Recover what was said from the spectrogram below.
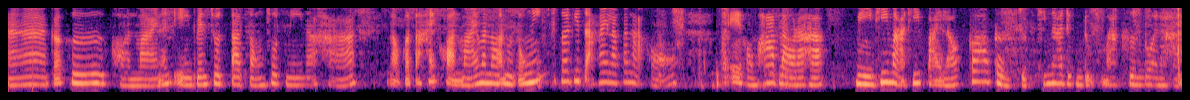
อ่า ก็คือขอนไม้นั่นเองเป็นจุดตัด2จุดนี้นะคะ เราก็จะให้ขอนไม้มานอนอยู่ตรงนี้ เพื่อที่จะให้ลักษณะของพระเอกของภาพเรานะคะ มีที่มาที่ไปแล้วก็เกิดจุดที่น่าดึงดูดมากขึ้นด้วยนะคะ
